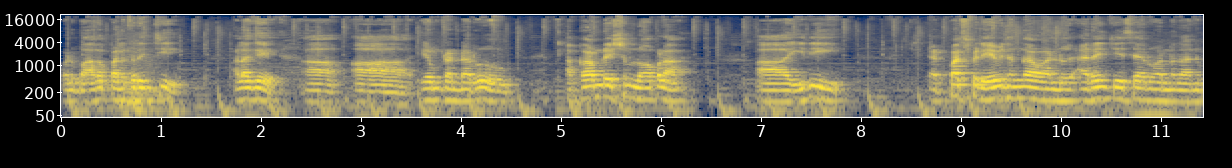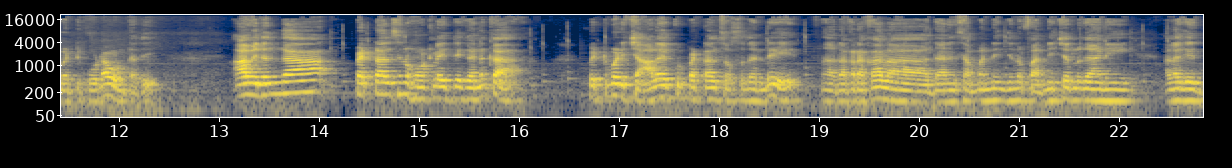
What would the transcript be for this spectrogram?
వాళ్ళు బాగా పలకరించి అలాగే ఏమిటంటారు అకామిడేషన్ లోపల ఇది అట్మాస్ఫియర్ ఏ విధంగా వాళ్ళు అరేంజ్ చేశారు అన్న దాన్ని బట్టి కూడా ఉంటుంది. ఆ విధంగా పెట్టాల్సిన హోటల్ అయితే కనుక పెట్టుబడి చాలా ఎక్కువ పెట్టాల్సి వస్తుందండి. రకరకాల దానికి సంబంధించిన ఫర్నిచర్లు కానీ అలాగే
